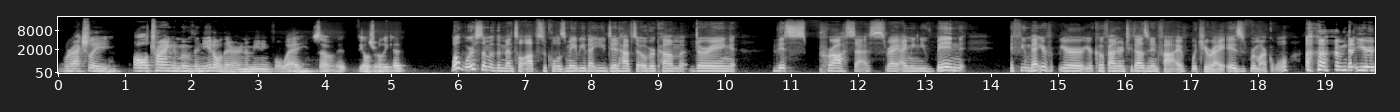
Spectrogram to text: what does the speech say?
we're actually all trying to move the needle there in a meaningful way. So it feels really good. What were some of the mental obstacles maybe that you did have to overcome during this process, right? I mean, you've been if you met your your your co-founder in 2005, which you're right is remarkable, um, that you're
